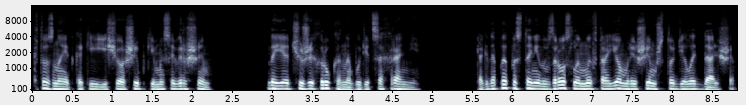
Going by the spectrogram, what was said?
Кто знает, какие еще ошибки мы совершим. Да и от чужих рук она будет сохраннее. Когда Пеппа станет взрослым, мы втроем решим, что делать дальше.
